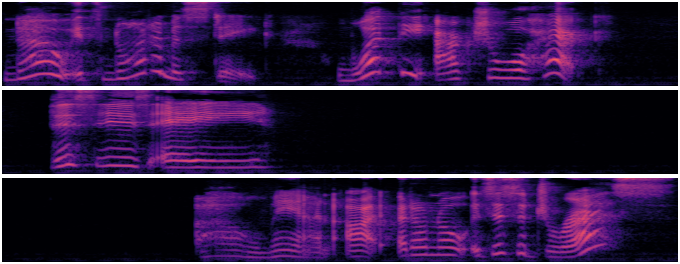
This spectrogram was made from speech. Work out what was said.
No, it's not a mistake. What the actual heck? This is a... Oh, man. I, I don't know. Is this a dress?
